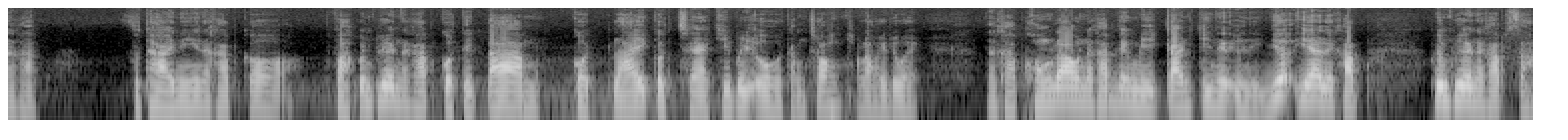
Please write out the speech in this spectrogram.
นะครับ สุดท้ายนี้นะครับ ก็ฝากเพื่อนๆนะครับ กดติดตาม กดไลค์กดแชร์คลิปวิดีโอทางช่องของเราให้ด้วยนะครับของเรานะครับยังมีการกินอื่นๆอีกเยอะแยะเลยครับ เพื่อนๆนะครับสา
